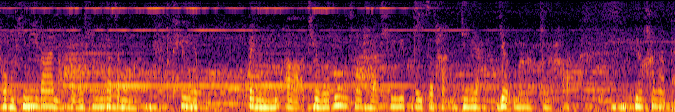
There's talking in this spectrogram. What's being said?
ชงที่นี่ได้นะเพราะว่าที่นี่ก็จะมีเทพเป็นเทวรูปนะคะที่ประดิษฐานที่นี่เยอะมากนะคะเยอะขนาดไหน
